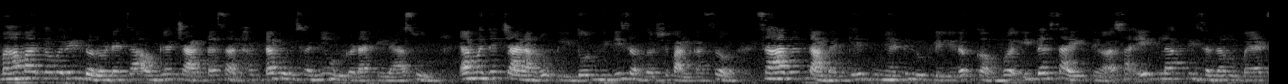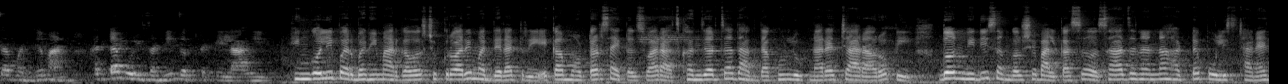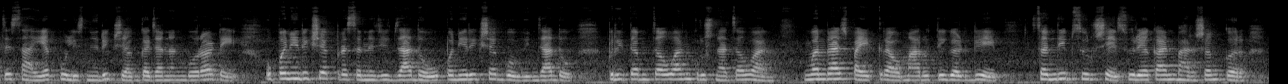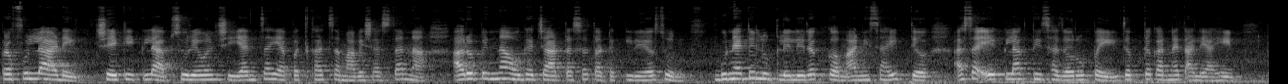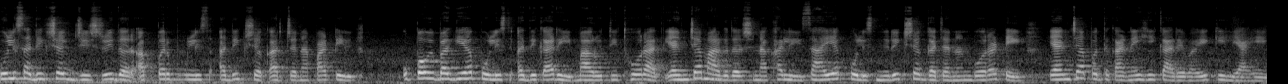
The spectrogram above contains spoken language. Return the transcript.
महामार्गावरील दरोड्याचा अवघ्या चार तासात हट्टा पोलिसांनी उलगडा केला असून यामध्ये चार आरोपी दोन विधी संघर्ष बालकासह सहा जण ताब्यात घेत गुन्ह्यातील लुटलेली रक्कम व इतर साहित्य असा एक लाख तीस हजार रुपयाचा मध्यमान हट्टा पोलिसांनी जप्त केला आहे. हिंगोली परभणी मार्गावर शुक्रवारी मध्यरात्री एका मोटरसायकलस्वारास खंजरचा धाक दाखवून लुटणाऱ्या चार आरोपी दोन विधी संघर्ष बालकासह सहा जणांना हट्ट पोलीस ठाण्याचे सहाय्यक पोलीस निरीक्षक गजानन बोराटे उपनिरीक्षक प्रसन्नजीत जाधव उपनिरीक्षक गोविंद जाधव प्रीतम चव्हाण कृष्णा चव्हाण वनराज पाईकराव मारुती गडगिळे संदीप सुरशे सूर्यकांत भारशंकर प्रफुल्ल आडे शेख इकलाब सूर्यवंशी यांचा या पथकात समावेश असताना आरोपींना अवघ्या चार तासात अटक केली असून गुन्ह्यातील लुटलेली रक्कम आणि साहित्य असा एक लाख तीस हजार रुपये जप्त करण्यात आले आहे. पोलीस अधीक्षक जी. श्रीधर अप्पर पोलीस अधीक्षक अर्चना पाटील उपविभागीय पोलीस अधिकारी मारुती थोरात यांच्या मार्गदर्शनाखाली सहाय्यक पोलीस निरीक्षक गजानन बोराटे यांच्या पथकाने ही कार्यवाही केली आहे.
